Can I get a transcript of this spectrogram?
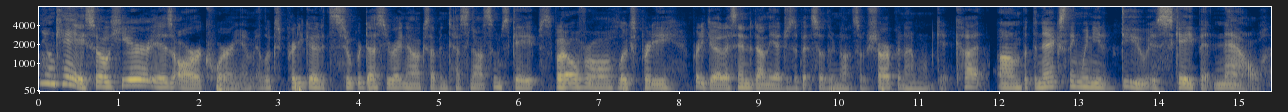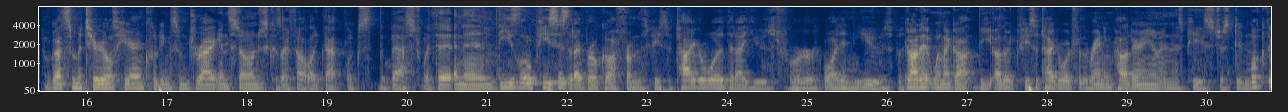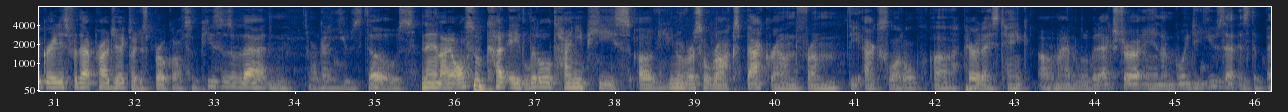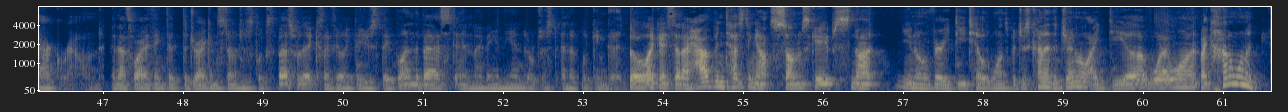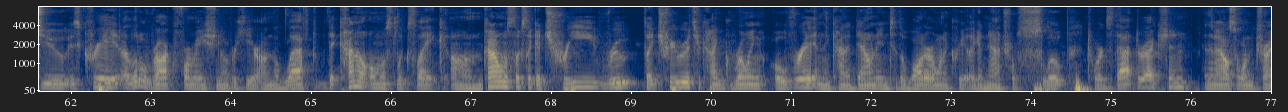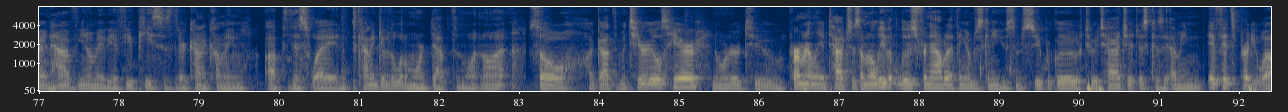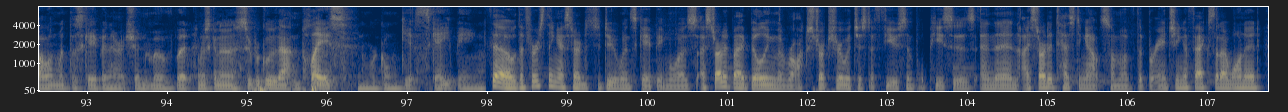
Okay, so here is our aquarium. It looks pretty good. It's super dusty right now because I've been testing out some scapes, but overall looks pretty pretty good. I sanded down the edges a bit so they're not so sharp and I won't get cut. Um, but the next thing we need to do is scape it now. I've got some materials here, including some dragon stone, just because I felt like that looks the best with it. And then these little pieces that I broke off from this piece of tiger wood that I used for, well, I didn't use, but got it when I got the other piece of tiger wood for the raining paludarium, and this piece just didn't look the greatest for that project. So I just broke off some pieces of that and we're gonna use those. And then I also cut a little tiny piece of Universal Rocks background from the Axolotl uh, Paradise tank. Um, I had a little bit extra and I'm going to use that as the background. And that's why I think that the Dragonstone just looks the best with it because I feel like they just, they blend the best and I think in the end it'll just end up looking good. So like I said, I have been testing out some scapes, not you know, very detailed ones, but just kind of the general idea of what I want. What I kind of want to do is create a little rock formation over here on the left that kind of almost looks like, um, kind of almost looks like a tree root, like tree roots are kind of growing over it and then kind of down into the water. I want to create like a natural slope towards that direction. And then I also want to try and have, you know, maybe a few pieces that are kind of coming up this way and kind of give it a little more depth and whatnot. So I got the materials here in order to permanently attach this. I'm gonna leave it loose for now, but I think I'm just gonna use some super glue to attach it just cause I mean, it fits pretty well and with the scape in there, it shouldn't move, but I'm just gonna super glue that in place and we're gonna get scaping. So the first thing I started to do when scaping was I started by building the rock structure with just a few simple pieces and then I started testing out some of the branching effects that I wanted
